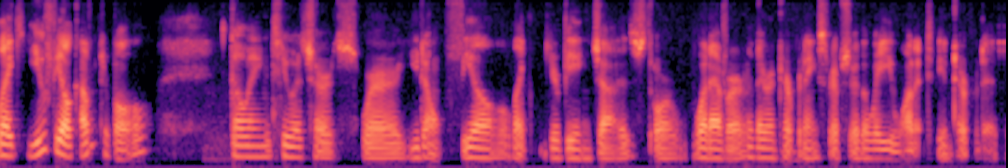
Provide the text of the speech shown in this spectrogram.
Like you feel comfortable going to a church where you don't feel like you're being judged or whatever. They're interpreting scripture the way you want it to be interpreted.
